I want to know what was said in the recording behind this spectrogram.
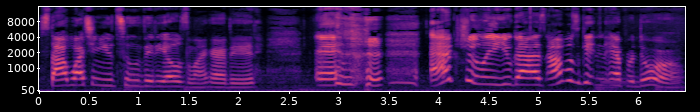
stop watching YouTube videos like I did. And actually, you guys, I was getting epidural.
